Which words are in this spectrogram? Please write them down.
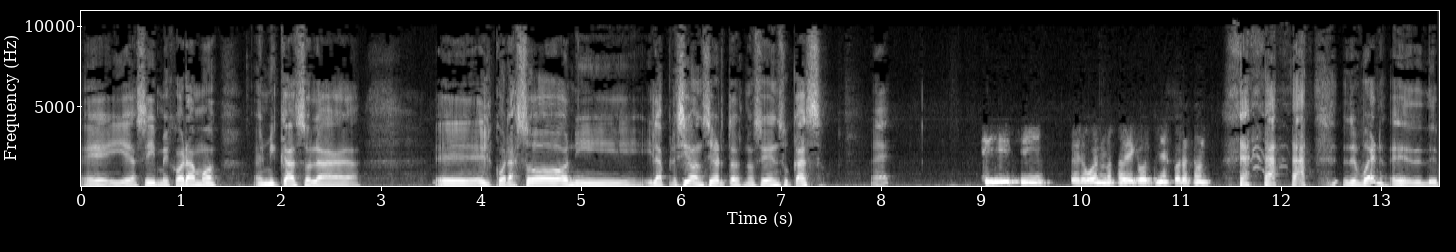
¿eh? Y así mejoramos, en mi caso, la, eh, el corazón y, y, la presión, ¿cierto? No sé, en su caso, ¿eh? Sí, sí, pero bueno, no sabía que vos tenías corazón. bueno, eh,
